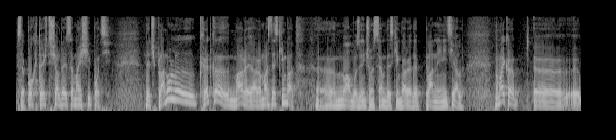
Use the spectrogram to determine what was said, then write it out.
să poftești și alta e să mai și poți. Deci planul, uh, cred că în mare a rămas neschimbat. Uh, nu am văzut niciun semn de schimbare de plan inițial. Numai că uh,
